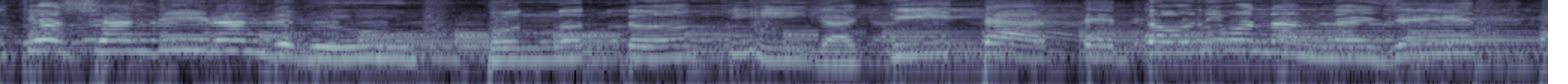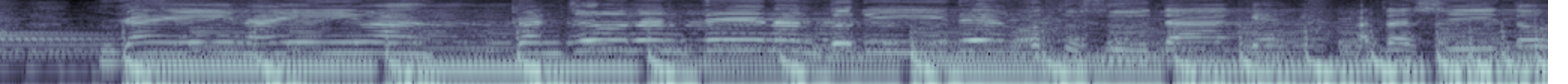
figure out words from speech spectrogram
東京シャンディランデブーこの時が来たってどうにもなんないぜ不甲斐ないわ感情なんて何度りで落とすだけ。私と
